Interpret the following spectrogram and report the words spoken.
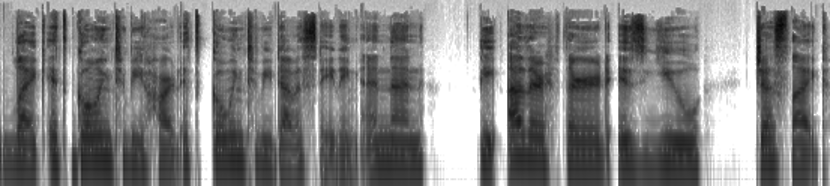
like it's going to be hard. It's going to be devastating. And then the other third is you just like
